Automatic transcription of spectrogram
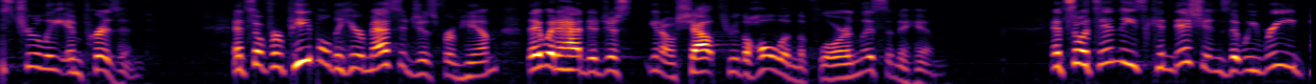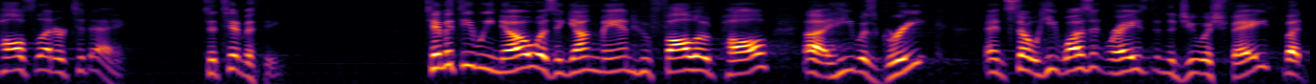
He's truly imprisoned. And so for people to hear messages from him, they would have had to just, you know, shout through the hole in the floor and listen to him. And so it's in these conditions that we read Paul's letter today to Timothy. Timothy, we know, was a young man who followed Paul. Uh, he was Greek, and so he wasn't raised in the Jewish faith, but,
